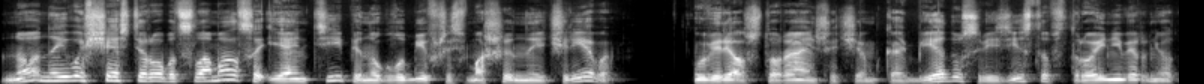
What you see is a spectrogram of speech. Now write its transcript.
но на его счастье робот сломался, и Антипин, углубившись в машинное чрево, уверял, что раньше, чем к обеду, связистов в строй не вернет.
